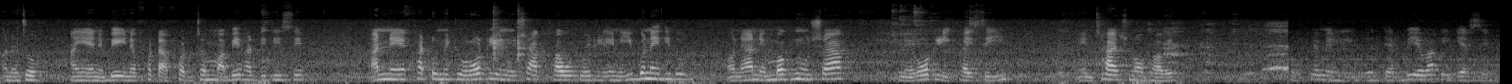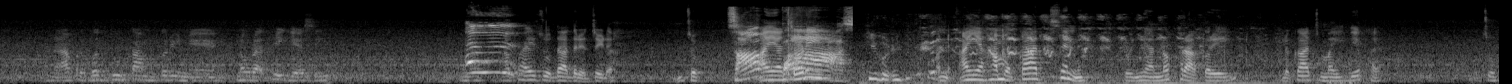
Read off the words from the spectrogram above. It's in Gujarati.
અને જો અહીંયા એને બેને ફટાફટ જમવા બેહાડી દીધી છે. આને ખાટું મીઠું રોટલીનું શાક ખાવું હતું એટલે એને એ બનાવી દીધું. અને આને મગનું શાક ને રોટલી ખાય છે એ એને છાશ ન ભાવે. ફેમિલી અત્યારે બે વાગી ગયા છે. અને આપણે બધું કામ કરીને નવરા થઈ ગયા છીએ. ભાઈ જો દાદરે ચડ્યા. જો, અહીંયા ચડી અને અહીંયા સામો કાચ છે ને, તો અહીંયા નખરા કરે. એટલે કાચમાં એ દેખાય. જો.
